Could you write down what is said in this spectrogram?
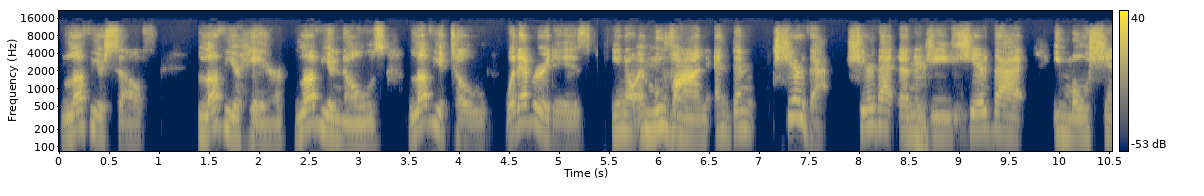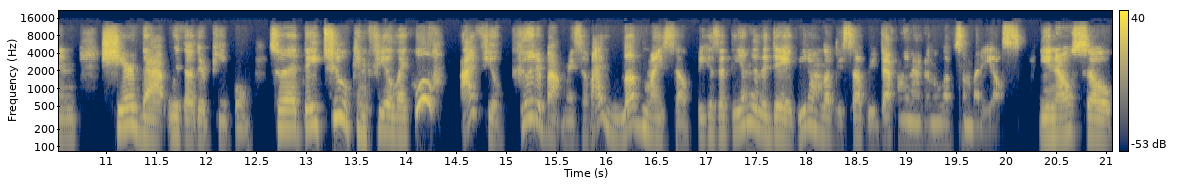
love yourself." Love your hair, love your nose, love your toe, whatever it is, you know, and move on and then share that, share that hmm. energy, mm. share that emotion, share that with other people so that they too can feel like, oh, I feel good about myself. I love myself because at the end of the day, if you don't love yourself, you're definitely not going to love somebody else, you know? So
